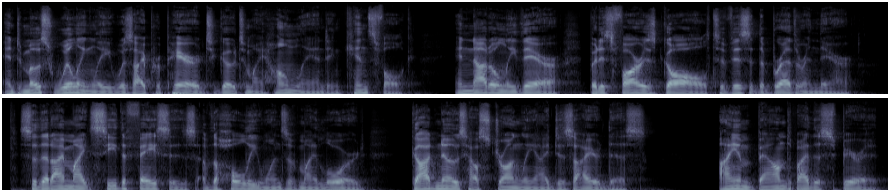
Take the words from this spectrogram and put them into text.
and most willingly was I prepared to go to my homeland and kinsfolk, and not only there, but as far as Gaul to visit the brethren there, so that I might see the faces of the holy ones of my Lord. God knows how strongly I desired this. I am bound by the Spirit,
